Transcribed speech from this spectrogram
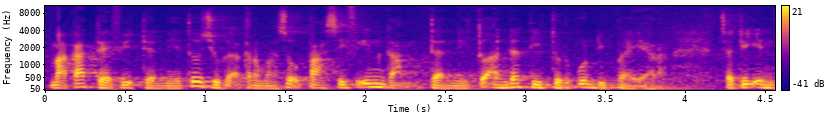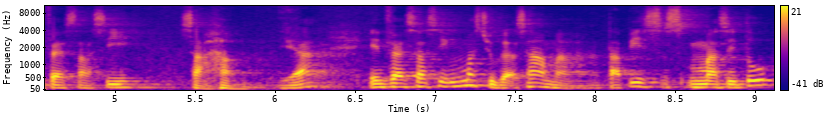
maka dividen itu juga termasuk pasif income dan itu Anda tidur pun dibayar. Jadi investasi saham ya. Investasi emas juga sama, tapi emas itu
